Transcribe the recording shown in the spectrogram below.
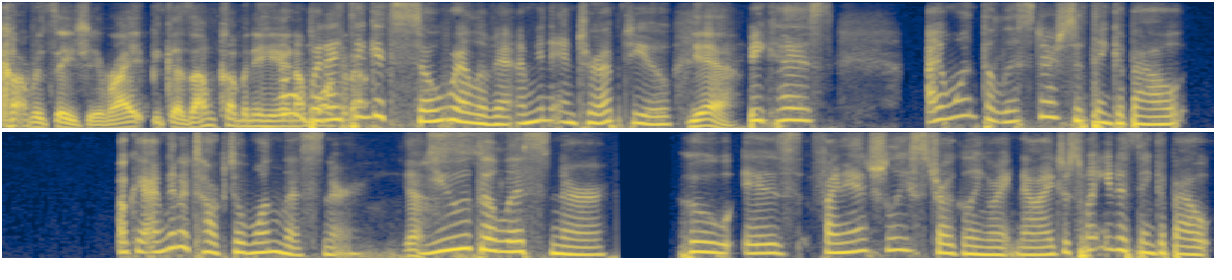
conversation, right? Because I'm coming in here. No, but I think out. it's so relevant. I'm going to interrupt you. Yeah. Because I want the listeners to think about okay, I'm going to talk to one listener. Yes. You, the listener who is financially struggling right now. I just want you to think about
